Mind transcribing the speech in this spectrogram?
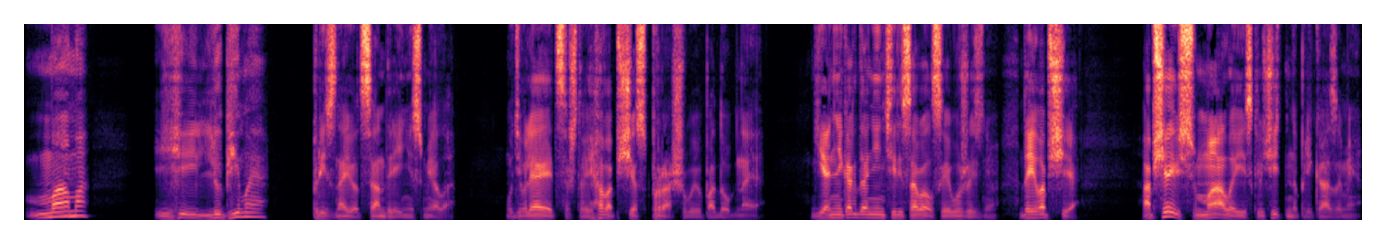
«Мама и любимая?» — признается Андрей несмело. Удивляется, что я вообще спрашиваю подобное. Я никогда не интересовался его жизнью. Да и вообще. Общаюсь мало и исключительно приказами.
